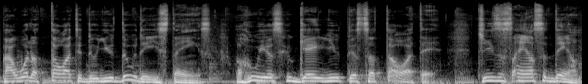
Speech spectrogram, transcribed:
by what authority do you do these things? Or who is who gave you this authority? Jesus answered them,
